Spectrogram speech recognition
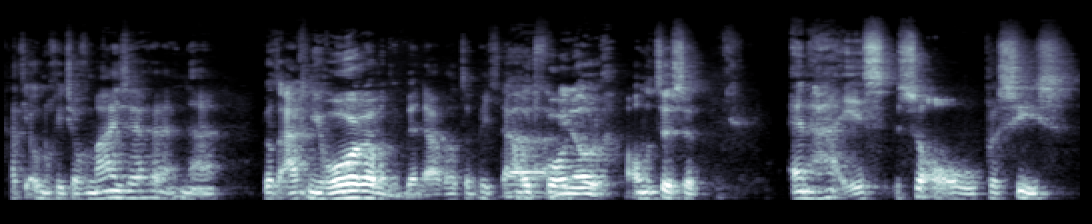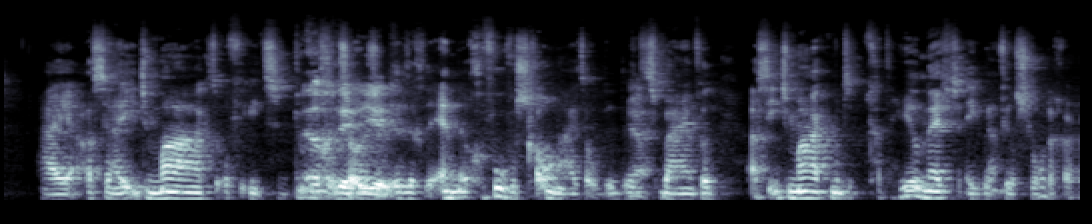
gaat hij ook nog iets over mij zeggen? En uh, ik wil het eigenlijk niet horen, want ik ben daar wel een beetje ja, oud voor. Niet nodig. Ondertussen. En hij is zo precies. Hij, als hij iets maakt of iets doet. Zo, en een gevoel voor schoonheid ook. Dat Ja. is bij hem van, als hij iets maakt, moet, het gaat heel netjes. Ik ben veel slordiger.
